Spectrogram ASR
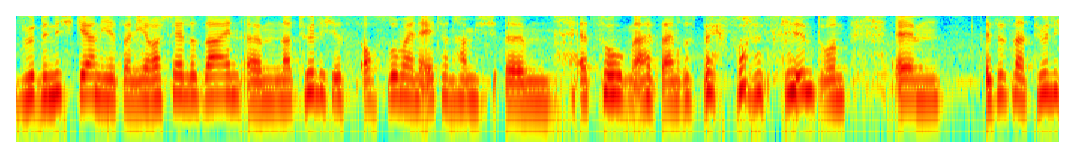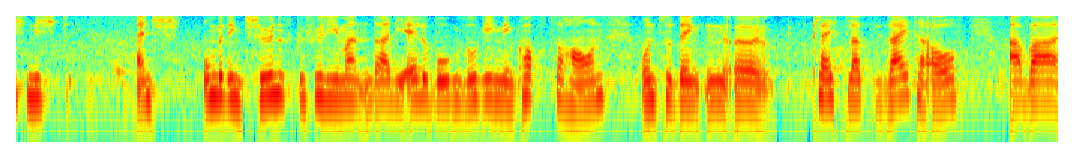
würde nicht gerne jetzt an ihrer Stelle sein. Ähm, natürlich ist es auch so, meine Eltern haben mich ähm, erzogen als ein respektvolles Kind und ähm, es ist natürlich nicht ein unbedingt schönes Gefühl, jemanden da die Ellenbogen so gegen den Kopf zu hauen und zu denken, äh, gleich platzt die Seite auf. Aber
